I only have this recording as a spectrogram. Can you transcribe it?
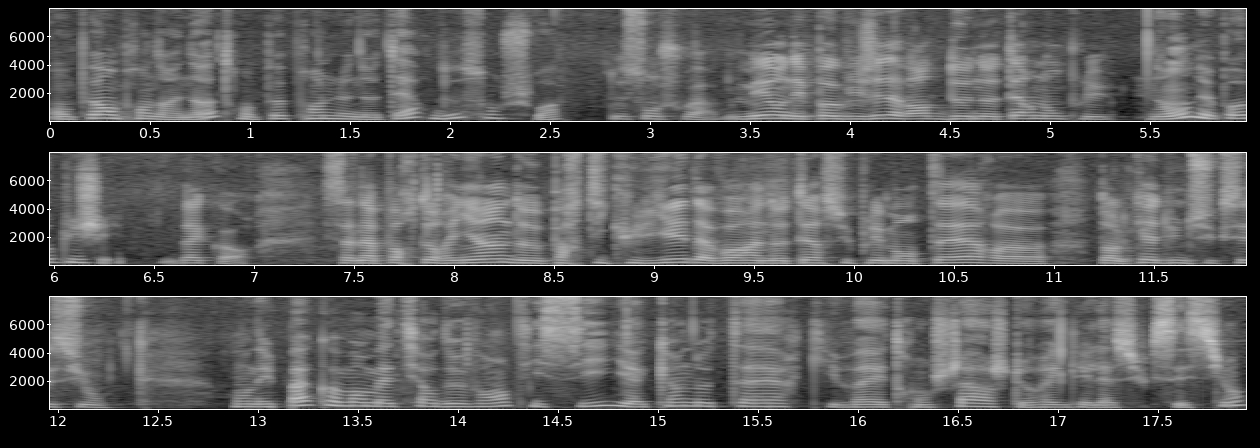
On peut en prendre un autre, on peut prendre le notaire de son choix. De son choix. Mais on n'est pas obligé d'avoir deux notaires non plus. Non, on n'est pas obligé. D'accord ça n'apporte rien de particulier d'avoir un notaire supplémentaire euh, dans le cas d'une succession. On n'est pas comme en matière de vente ici, il n'y a qu'un notaire qui va être en charge de régler la succession.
